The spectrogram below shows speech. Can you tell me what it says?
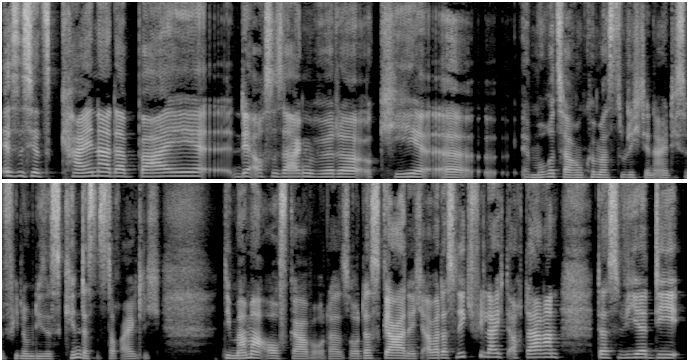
es ist jetzt keiner dabei, der auch so sagen würde, okay, äh, Moritz, warum kümmerst du dich denn eigentlich so viel um dieses Kind? Das ist doch eigentlich die Mama-Aufgabe oder so. Das gar nicht. Aber das liegt vielleicht auch daran, dass wir die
